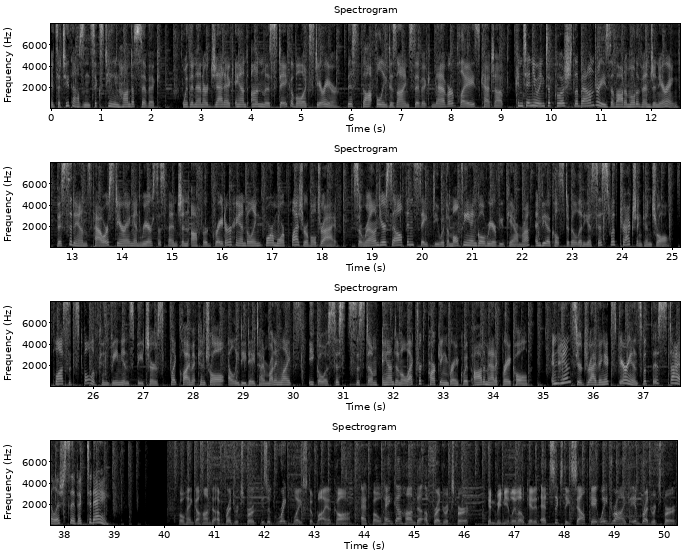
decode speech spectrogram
It's a 2016 Honda Civic. With an energetic and unmistakable exterior, this thoughtfully designed Civic never plays catch up. Continuing to push the boundaries of automotive engineering, this sedan's power steering and rear suspension offer greater handling for a more pleasurable drive. Surround yourself in safety with a multi angle rearview camera and vehicle stability assist with traction control. Plus, it's full of convenience features like climate control, LED daytime running lights, eco assist system, and an electric parking brake with automatic brake hold. Enhance your driving experience with this stylish Civic today. Pohanka Honda of Fredericksburg is a great place to buy a car. At Pohanka Honda of Fredericksburg, conveniently located at 60 South Gateway Drive in Fredericksburg.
